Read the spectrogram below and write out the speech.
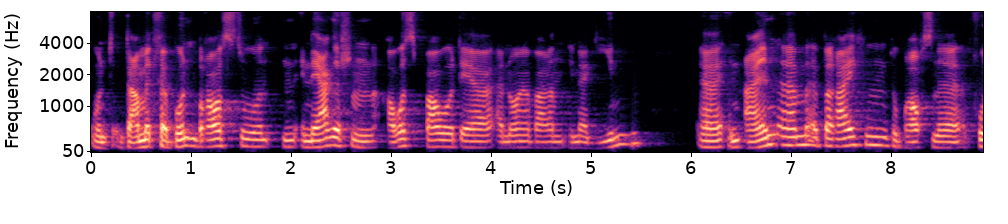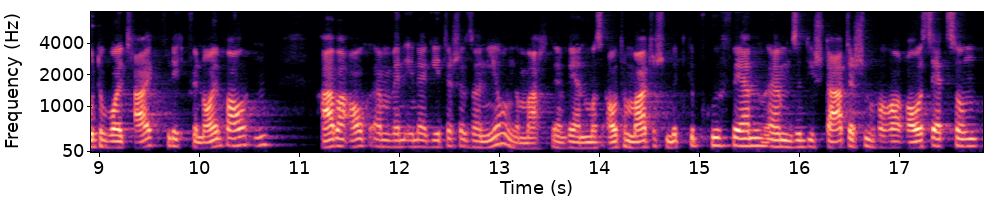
Und damit verbunden brauchst du einen energischen Ausbau der erneuerbaren Energien äh, in allen ähm, Bereichen. Du brauchst eine Photovoltaikpflicht für Neubauten, aber auch ähm, wenn energetische Sanierung gemacht werden muss, automatisch mitgeprüft werden, ähm, sind die statischen Voraussetzungen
